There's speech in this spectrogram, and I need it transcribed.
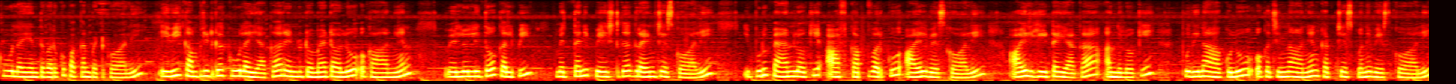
కూల్ అయ్యేంత వరకు పక్కన పెట్టుకోవాలి. ఇవి కంప్లీట్గా కూల్ అయ్యాక రెండు టొమాటోలు ఒక ఆనియన్ వెల్లుల్లితో కలిపి మెత్తని పేస్ట్గా గ్రైండ్ చేసుకోవాలి. ఇప్పుడు ప్యాన్లోకి హాఫ్ కప్ వరకు ఆయిల్ వేసుకోవాలి. ఆయిల్ హీట్ అయ్యాక అందులోకి పుదీనా ఆకులు ఒక చిన్న ఆనియన్ కట్ చేసుకొని వేసుకోవాలి.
